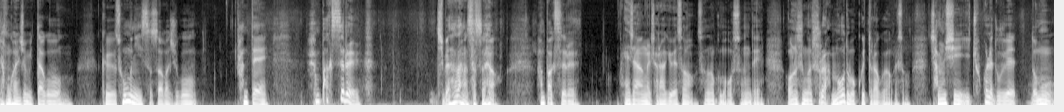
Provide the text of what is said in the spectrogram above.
연관이 좀 있다고 그 소문이 있었어 가지고 한때 한 박스를 집에 사다 놨었어요. 한 박스를 해장을 잘하기 위해서 사다 놓고 먹었었는데 어느 순간 술을 안 먹어도 먹고 있더라고요. 그래서 잠시 이 초콜릿 우유에 너무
